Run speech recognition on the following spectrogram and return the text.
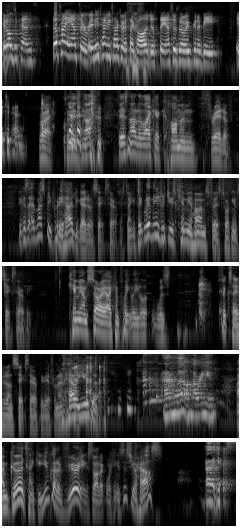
It all depends. That's my answer. Anytime you talk to a psychologist, the answer is always going to be, "It depends." Right. So there's not there's not a, like a common thread of because it must be pretty hard to go to a sex therapist, don't you think? Let me introduce Kimmy Holmes first. Talking of sex therapy, Kimmy, I'm sorry, I completely was fixated on sex therapy there for a minute. How are you doing? I'm well. How are you? I'm good, thank you. You've got a very exotic looking. Is this your house? Uh, yes.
